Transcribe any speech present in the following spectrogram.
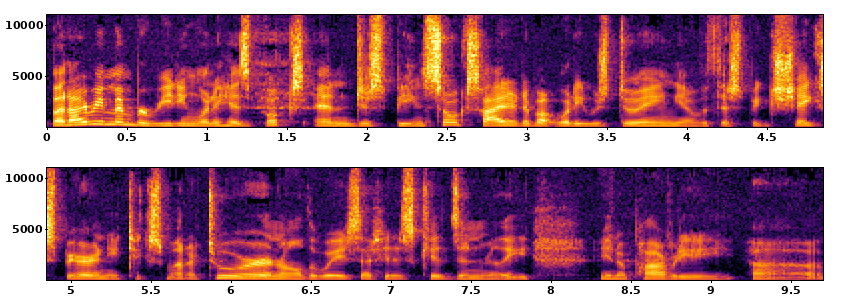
but I remember reading one of his books and just being so excited about what he was doing, you know, with this big Shakespeare, and he takes them on a tour and all the ways that his kids in really, you know, poverty, uh,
